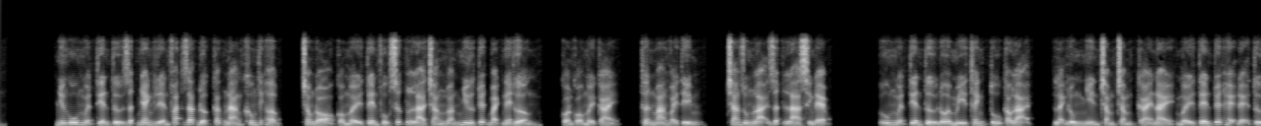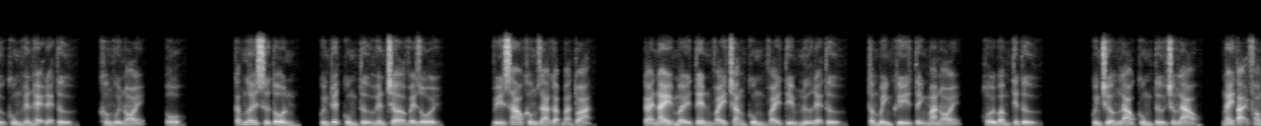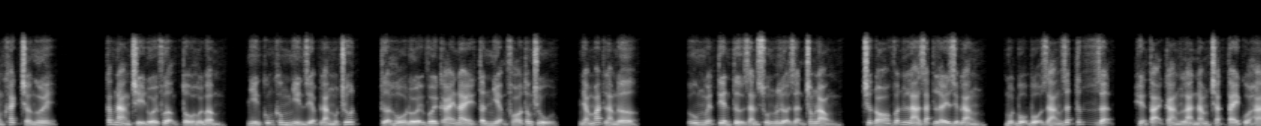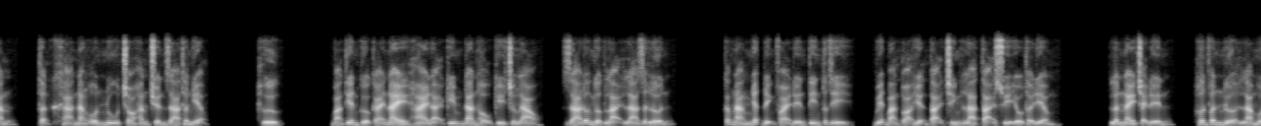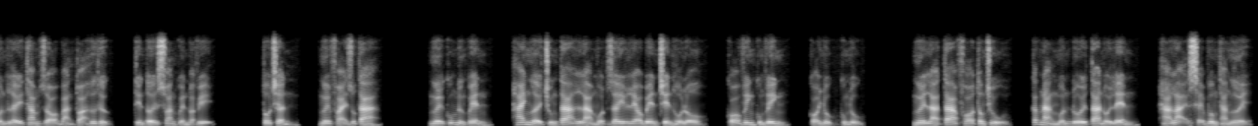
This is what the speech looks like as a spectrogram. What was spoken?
nhưng u nguyệt tiên tử rất nhanh liền phát giác được các nàng không thích hợp, trong đó có mấy tên phục sức là trắng đoán như tuyết bạch nê thường, còn có mấy cái, thân mang váy tím, trang dung lại rất là xinh đẹp. U nguyệt tiên tử đôi mi thanh tú cao lại, lạnh lùng nhìn chằm chằm cái này mấy tên tuyết hệ đệ tử cùng huyên hệ đệ tử, không vui nói, ồ, các ngươi sư tôn, quỳnh tuyết cùng tử huyên trở về rồi. Vì sao không ra gặp bản tọa? Cái này mấy tên váy trắng cùng váy tím nữ đệ tử, tâm bình khí tính mà nói, hồi bẩm tiên tử, quỳnh trường lão cùng tử Trường lão, ngay tại phòng khách chờ ngươi. Các nàng chỉ đối phượng tổ hồi bẩm nhìn cũng không nhìn diệp lăng một chút, tựa hồ đối với cái này tân nhiệm phó tông chủ, nhắm mắt làm ngơ. U nguyệt tiên tử dằn xuống lửa giận trong lòng, trước đó vẫn là dắt lấy diệp lăng, một bộ bộ dáng rất tức giận, hiện tại càng là nắm chặt tay của hắn, tận khả năng ôn nhu cho hắn chuyển ra thần nghiệm ừ bản tiên cửa cái này hai đại kim đan hậu kỳ trưởng lão, giá đỡ ngược lại là rất lớn. Các nàng nhất định phải đến tin tức gì, biết bản tọa hiện tại chính là tại suy yếu thời điểm. Lần này chạy đến, hơn phân nửa là muốn lấy thăm dò bản tọa hư thực, tiến tới xoán quyền đoạt vị. Tô trần, ngươi phải giúp ta. Ngươi cũng đừng quên, hai người chúng ta là một dây leo bên trên hồ lô có vinh cùng vinh, có nhục cùng nhục. Ngươi là ta phó tông chủ, các nàng muốn đối ta nổi lên, há lại sẽ buông tha ngươi.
